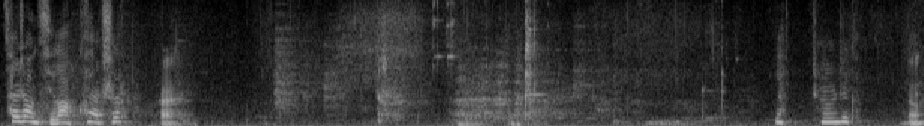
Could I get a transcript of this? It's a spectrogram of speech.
菜上齐了，快点吃来。哎，来尝尝这个。嗯。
